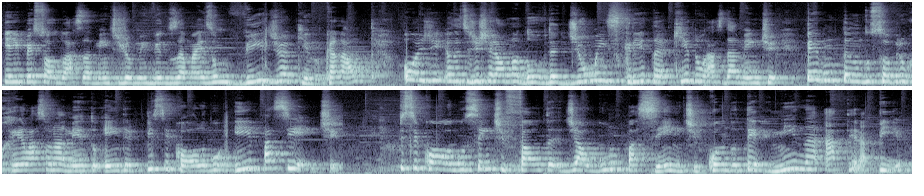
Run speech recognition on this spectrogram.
E aí pessoal do Aço da Mente, bem-vindos a mais um vídeo aqui no canal. Hoje eu decidi tirar uma dúvida de uma inscrita aqui do Aço da Mente perguntando sobre o relacionamento entre psicólogo e paciente. Psicólogo sente falta de algum paciente quando termina a terapia?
